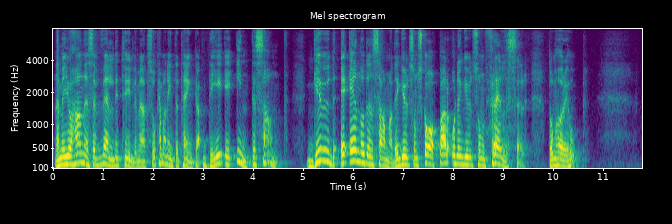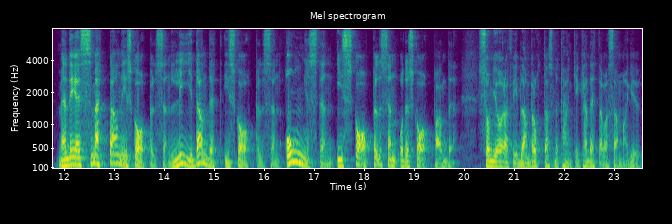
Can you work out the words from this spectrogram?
Nej, men Johannes är väldigt tydlig med att så kan man inte tänka. Det är inte sant. Gud är en och densamma. Den Gud som skapar och den Gud som frälser. De hör ihop. Men det är smärtan i skapelsen, lidandet i skapelsen, ångesten i skapelsen och det skapande som gör att vi ibland brottas med tanken, kan detta vara samma Gud?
